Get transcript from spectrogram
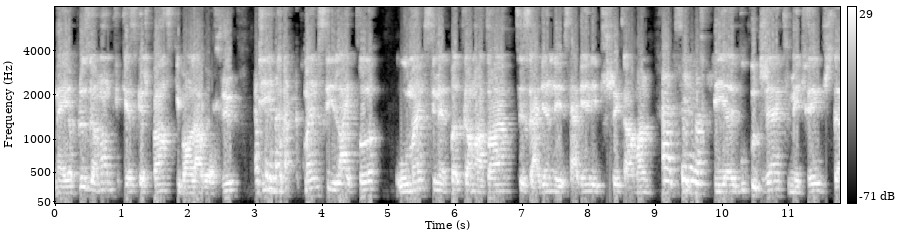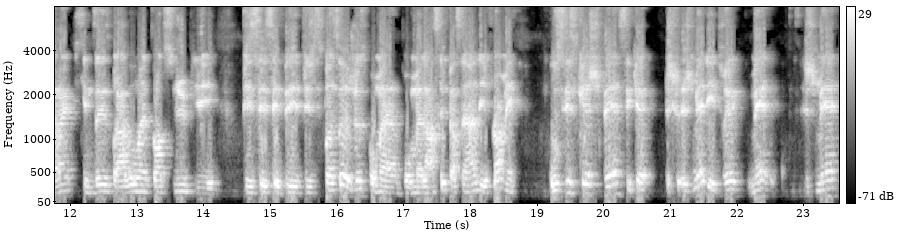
mais il y a plus de monde que qu'est-ce que je pense qu'ils vont l'avoir vu. Puis, même s'ils like pas, ou même s'ils mettent pas de commentaires, ça vient les, ça vient les toucher quand même. Absolument. Puis il y a beaucoup de gens qui m'écrivent justement qui me disent bravo, hein, continue, puis puis c'est c'est puis, c'est pas ça juste pour me pour me lancer personnellement des fleurs, mais aussi ce que je fais, c'est que je, je mets des trucs, mais je mets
